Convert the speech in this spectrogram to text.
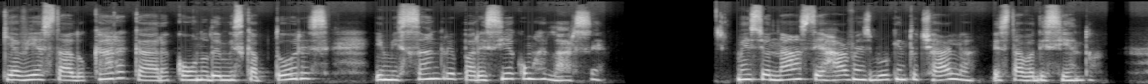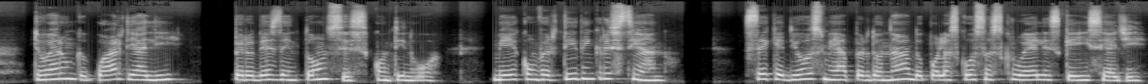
que había estado cara a cara con uno de mis captores y mi sangre parecía congelarse. Mencionaste a Ravensbrück en tu charla, estaba diciendo. Yo era un guardia allí, pero desde entonces, continuó, me he convertido en cristiano Sé que Dios me ha perdonado por las cosas crueles que hice allí,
